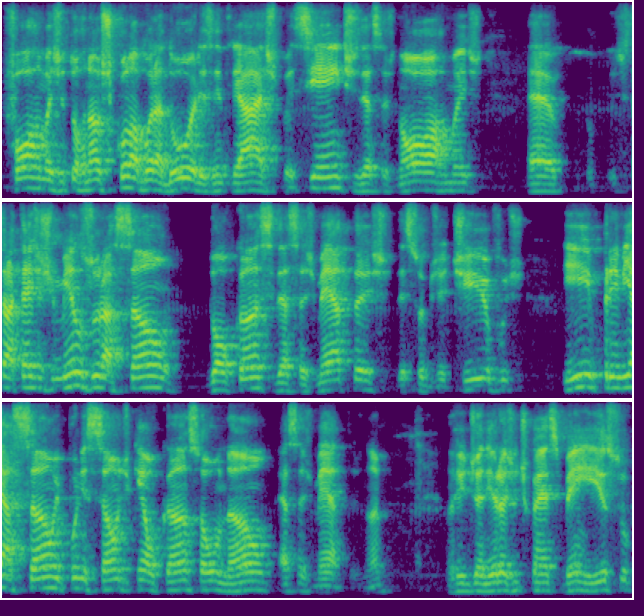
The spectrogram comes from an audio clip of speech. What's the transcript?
formas de tornar os colaboradores, entre aspas, cientes dessas normas, é, estratégias de mensuração do alcance dessas metas, desses objetivos, e premiação e punição de quem alcança ou não essas metas. Né? No Rio de Janeiro, a gente conhece bem isso,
